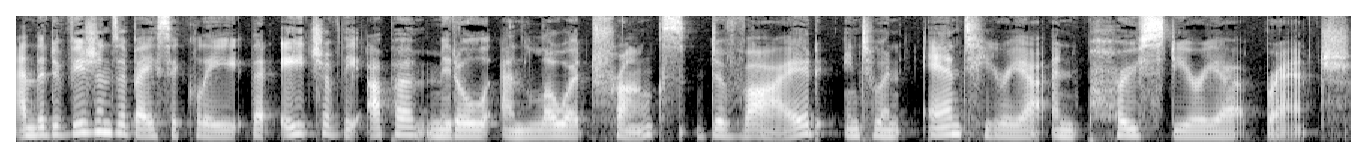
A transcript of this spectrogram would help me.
And the divisions are basically that each of the upper, middle, and lower trunks divide into an anterior and posterior branch.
